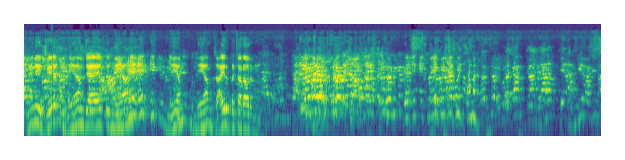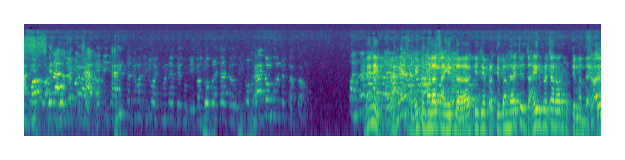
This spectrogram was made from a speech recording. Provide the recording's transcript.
नहीं, नाही, जे नियम जे आहे ते नियम एक- नियम नियम जाहीर प्रचारावर नियम. नाही नाही. मी तुम्हाला सांगितलं की जे प्रतिबंध आहे ते जाहीर प्रचारावर प्रतिबंध आहे. जे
